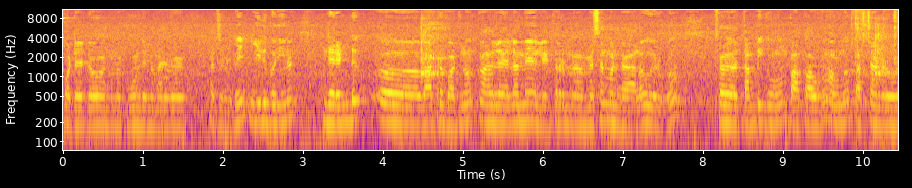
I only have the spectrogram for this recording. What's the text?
பொட்டேட்டோ இந்த மாதிரி பூண்டு இந்த மாதிரி வச்சுக்கிறது. இது பார்த்தீங்கன்னா இந்த ரெண்டு வாட்டர் பாட்டிலும் அதில் எல்லாமே லிட்டர் மெஷர்மெண்ட் அளவு இருக்கும். ஸோ தம்பிக்கும் பாப்பாவுக்கும் அவங்க ஃபஸ்ட் ஸ்டாண்டர்ட்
